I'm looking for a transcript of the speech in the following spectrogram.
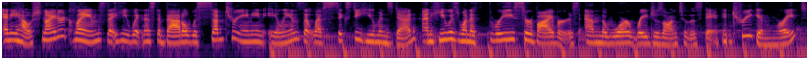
Anyhow, Schneider claims that he witnessed a battle with subterranean aliens that left 60 humans dead, and he was one of three survivors, and the war rages on to this day. Intriguing, right?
